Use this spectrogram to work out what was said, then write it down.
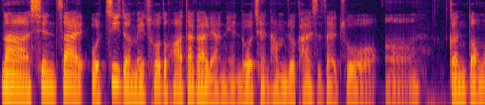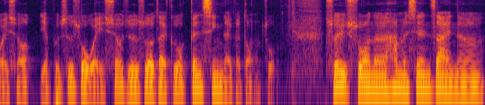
那现在我记得没错的话，大概两年多前他们就开始在做，嗯。跟动维修也不是说维修，就是说在做更新的一个动作。所以说呢，他们现在呢，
